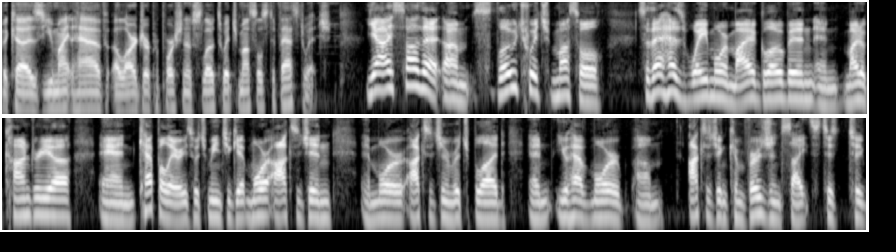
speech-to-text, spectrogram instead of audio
because you might have a larger proportion of slow twitch muscles to fast twitch. Yeah, I saw that um, slow twitch muscle. So that has way more myoglobin and mitochondria and capillaries, which means you get more oxygen and more oxygen rich blood, and you have more um, oxygen conversion sites to to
